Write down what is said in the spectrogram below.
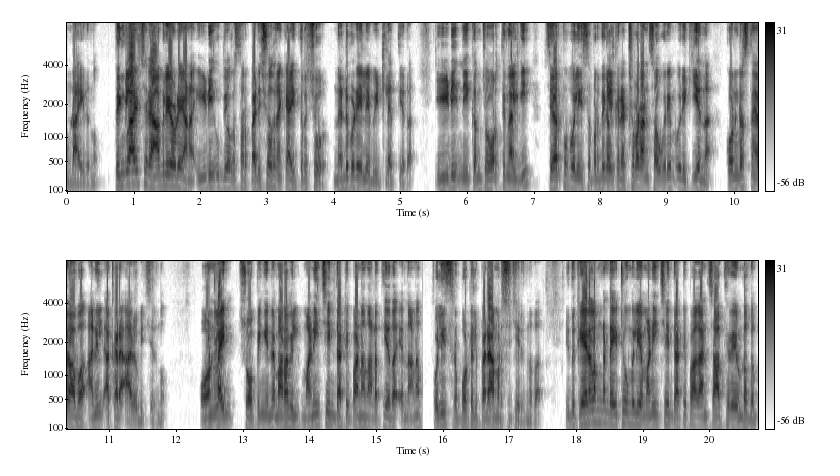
ഉണ്ടായിരുന്നു. തിങ്കളാഴ്ച രാവിലെയോടെയാണ് ഇ ഡി ഉദ്യോഗസ്ഥർ പരിശോധനയ്ക്കായി തൃശൂർ നെടുപുഴയിലെ വീട്ടിലെത്തിയത്. ഇ ഡി നീക്കം ചോർത്തി നൽകി ചേർപ്പ് പോലീസ് പ്രതികൾക്ക് രക്ഷപ്പെടാൻ സൗകര്യം ഒരുക്കിയെന്ന് കോൺഗ്രസ് നേതാവ് അനിൽ അക്കര ആരോപിച്ചിരുന്നു. ഓൺലൈൻ ഷോപ്പിംഗിന്റെ മറവിൽ മണി ചെയിൻ തട്ടിപ്പാണ് നടത്തിയത് എന്നാണ് പോലീസ് റിപ്പോർട്ടിൽ പരാമർശിച്ചിരുന്നത്. ഇത് കേരളം കണ്ട ഏറ്റവും വലിയ മണി ചെയിൻ തട്ടിപ്പാകാൻ സാധ്യതയുണ്ടെന്നും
